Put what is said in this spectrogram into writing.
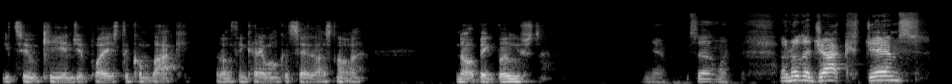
your two key injured players to come back. I don't think anyone could say that's not a not a big boost. Yeah, certainly. Another Jack James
